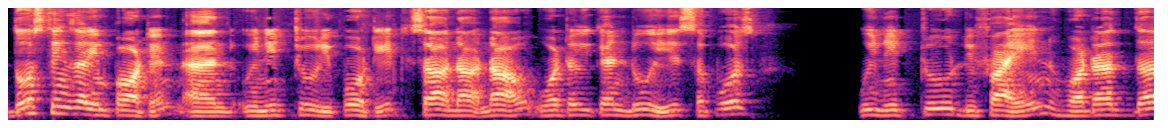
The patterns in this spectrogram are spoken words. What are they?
those things are important and we need to report it. So now now what we can do is suppose we need to define what are the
